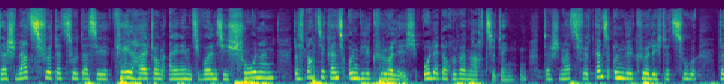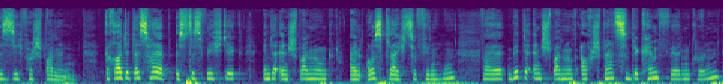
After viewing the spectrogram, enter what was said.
Der Schmerz führt dazu, dass sie Fehlhaltung einnehmen, sie wollen sich schonen. Das macht sie ganz unwillkürlich, ohne darüber nachzudenken. Der Schmerz führt ganz unwillkürlich dazu, dass sie sich verspannen. Gerade deshalb ist es wichtig, in der Entspannung einen Ausgleich zu finden, weil mit der Entspannung auch Schmerzen bekämpft werden können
